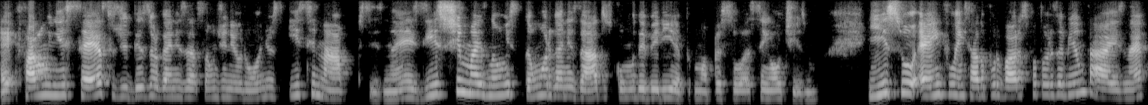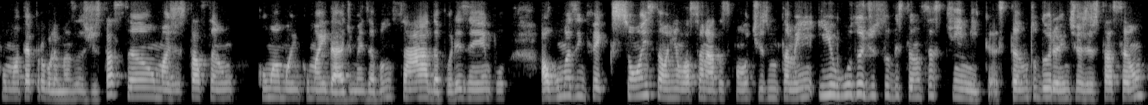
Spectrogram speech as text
É, falam em excesso de desorganização de neurônios e sinapses, né? Existe, mas não estão organizados como deveria para uma pessoa sem autismo. E isso é influenciado por vários fatores ambientais, né? Como até problemas da gestação, uma gestação com uma mãe com uma idade mais avançada, por exemplo. Algumas infecções estão relacionadas com autismo também e o uso de substâncias químicas, tanto durante a gestação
